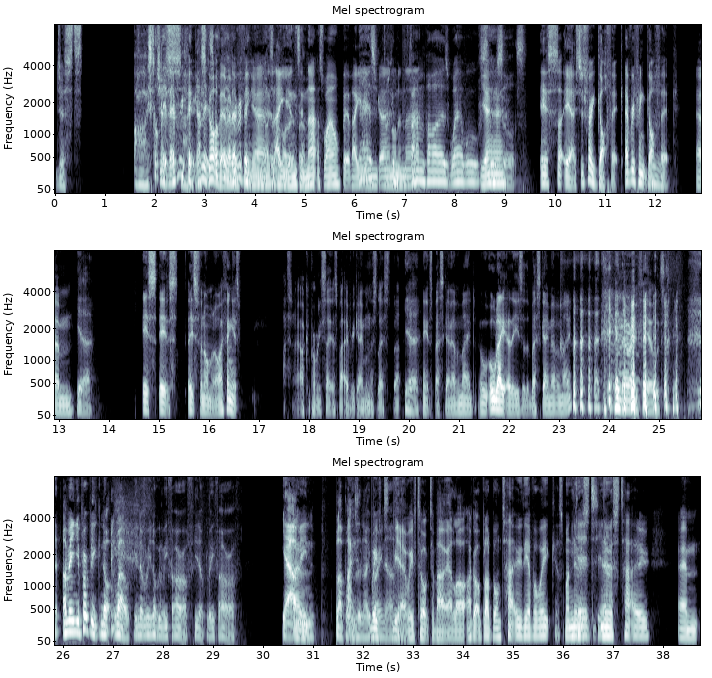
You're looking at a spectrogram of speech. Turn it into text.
Just oh, It's got a bit of everything, so- hasn't It's got, a bit of everything. in Yeah, there's in the horror aliens in that as well. Bit of aliens there's going on in there. Vampires, werewolves, all sorts. It's uh, yeah, it's just very gothic. Hmm. Everything gothic. Um, Yeah. it's it's it's phenomenal. I think it's I don't know. I could probably say this about every game on this list, but Yeah. I think it's the best game ever made. All, all eight of these are the best game ever made. in their own field. I mean, you're probably not. Well, you're not. You're not going to be far off. You're not going to be far off. Yeah, I Um, mean, Bloodborne's a I- no-brainer. we've- yeah, we've talked about it a lot. I got a Bloodborne tattoo the other week. That's my You newest did, yeah. newest tattoo. Um,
